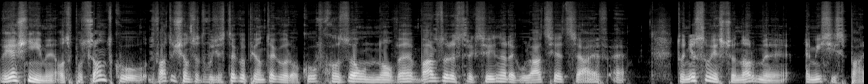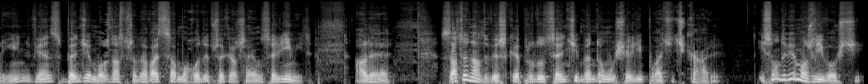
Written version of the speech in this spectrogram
Wyjaśnijmy, od początku 2025 roku wchodzą nowe, bardzo restrykcyjne regulacje CAFE. To nie są jeszcze normy emisji spalin, więc będzie można sprzedawać samochody przekraczające limit, ale za tę nadwyżkę producenci będą musieli płacić kary. I są dwie możliwości.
